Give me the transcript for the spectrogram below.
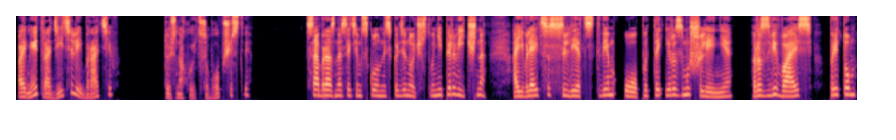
а имеет родителей и братьев, то есть находится в обществе. Сообразно с этим склонность к одиночеству не первична, а является следствием опыта и размышления, развиваясь, притом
